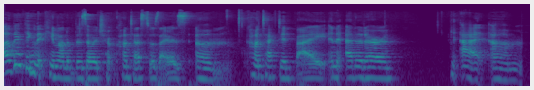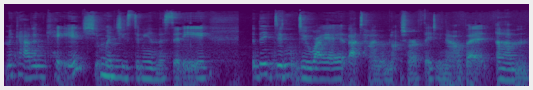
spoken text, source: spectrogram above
other thing that came out of the Zoetrope contest was I was um, contacted by an editor at um, MacAdam Cage, which used to be in the city. They didn't do YA at that time. I'm not sure if they do now, but um,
